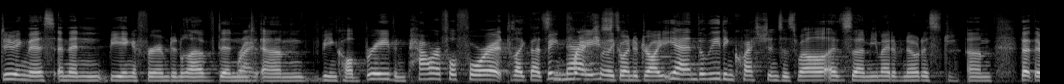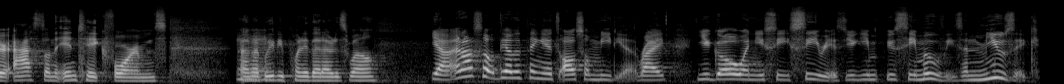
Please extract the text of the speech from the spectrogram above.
doing this and then being affirmed and loved and right. um, being called brave and powerful for it, like that's being naturally praised. going to draw you. Yeah, and the leading questions as well, as um, you might have noticed um, that they're asked on the intake forms. Mm-hmm. Um, I believe you pointed that out as well. Yeah, and also the other thing is also media, right? You go and you see series, you, you see movies and music,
